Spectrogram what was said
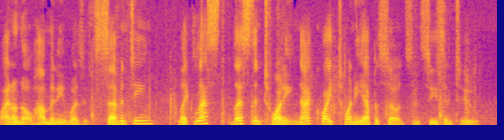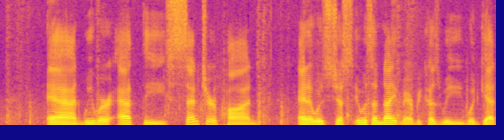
I don't know how many was it, 17, like less less than 20, not quite 20 episodes in season two. And we were at the center pond and it was just it was a nightmare because we would get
